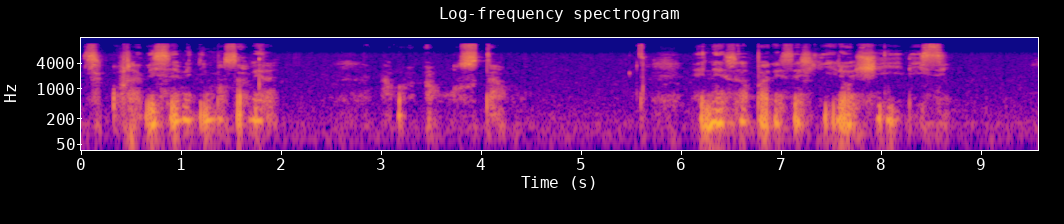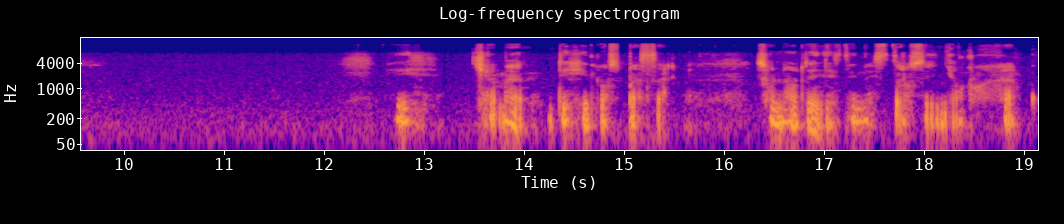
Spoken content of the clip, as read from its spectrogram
Sakura dice, venimos a ver En eso aparece Hiroshi y dice, chamán, déjenlos pasar. Son órdenes de nuestro señor Haku.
